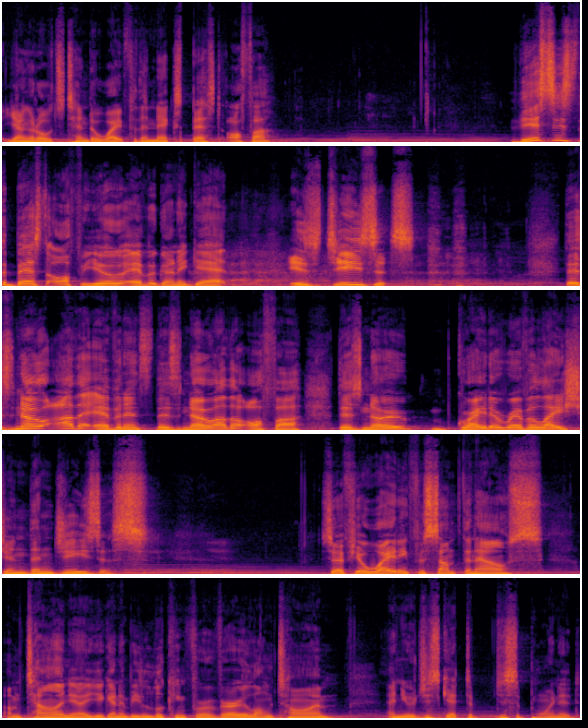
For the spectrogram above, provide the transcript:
young adults tend to wait for the next best offer. This is the best offer you're ever going to get is Jesus. There's no other evidence, there's no other offer, there's no greater revelation than Jesus. So if you're waiting for something else, I'm telling you, you're going to be looking for a very long time and you'll just get disappointed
